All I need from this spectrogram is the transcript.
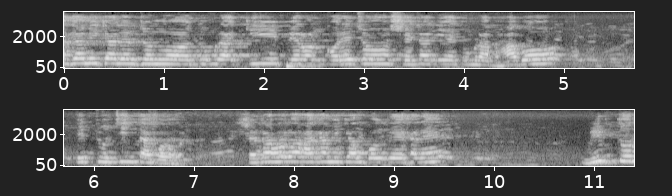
আগামীকালের জন্য তোমরা কি প্রেরণ করেছ সেটা নিয়ে তোমরা ভাবো, একটু চিন্তা করো। সেটা হলো আগামীকাল বলতে এখানে মৃত্যুর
